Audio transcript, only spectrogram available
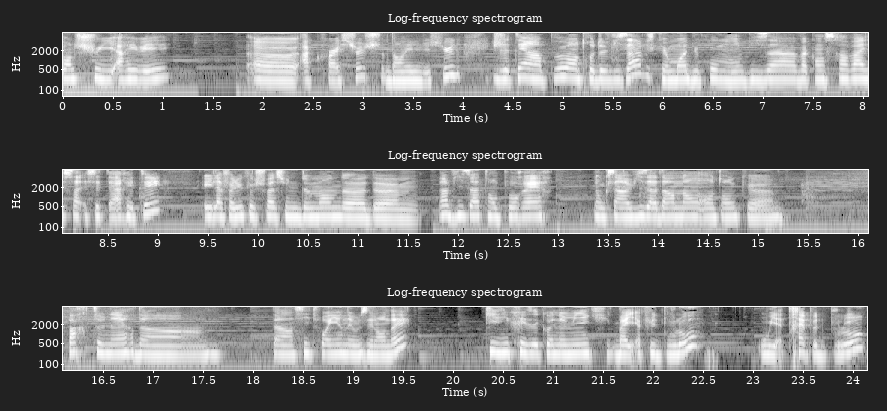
Quand je suis arrivée euh, à Christchurch, dans l'île du Sud, j'étais un peu entre deux visas, parce que moi, du coup, mon visa vacances-travail s'était arrêté. Et il a fallu que je fasse une demande d'un visa temporaire. Donc, c'est un visa d'un an en tant que partenaire d'un citoyen néo-zélandais. Qui dit crise économique, bah, il n'y a plus de boulot, ou il y a très peu de boulot.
